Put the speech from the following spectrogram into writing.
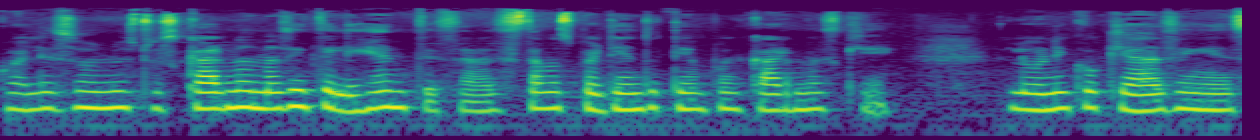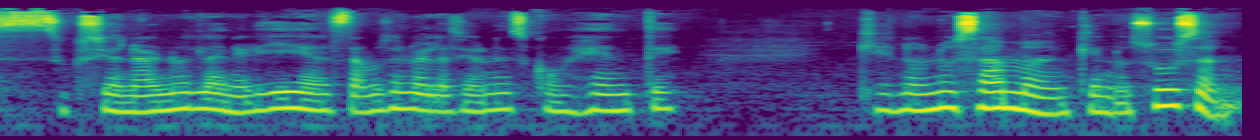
cuáles son nuestros karmas más inteligentes. A veces estamos perdiendo tiempo en karmas que lo único que hacen es succionarnos la energía, estamos en relaciones con gente que no nos aman, que nos usan.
